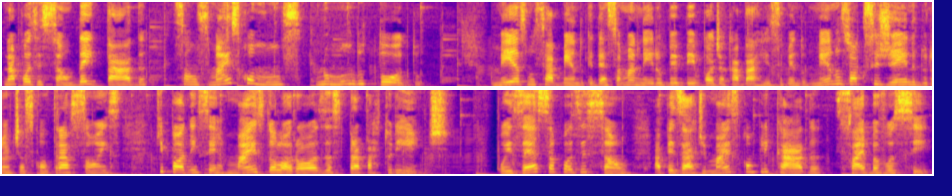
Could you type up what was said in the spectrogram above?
na posição deitada são os mais comuns no mundo todo? Mesmo sabendo que dessa maneira o bebê pode acabar recebendo menos oxigênio durante as contrações, que podem ser mais dolorosas para a parturiente pois essa posição, apesar de mais complicada, saiba você,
